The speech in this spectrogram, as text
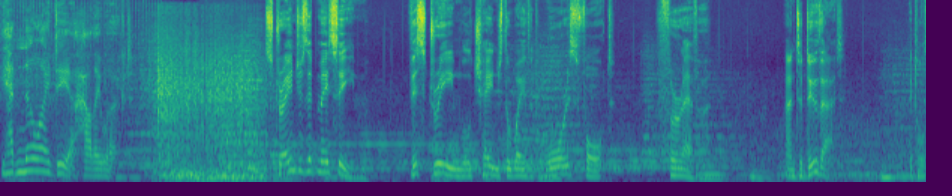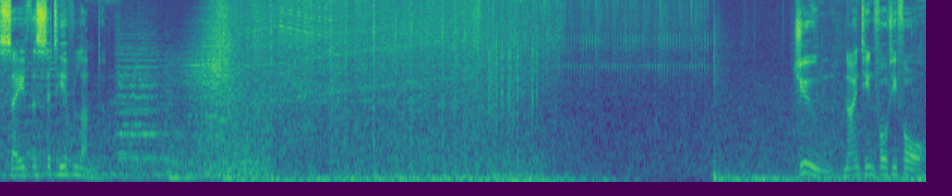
He had no idea how they worked. Strange as it may seem, this dream will change the way that war is fought forever. And to do that, it will save the city of London. June 1944.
